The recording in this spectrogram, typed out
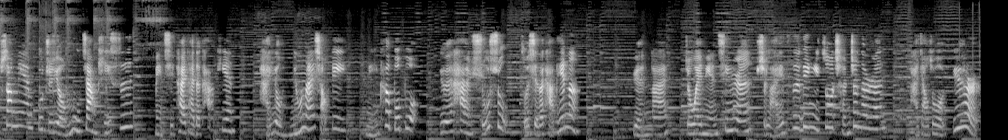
上面不只有木匠皮斯、美琪太太的卡片，还有牛奶小弟、尼克伯伯、约翰叔叔所写的卡片呢。原来，这位年轻人是来自另一座城镇的人，他叫做约尔。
